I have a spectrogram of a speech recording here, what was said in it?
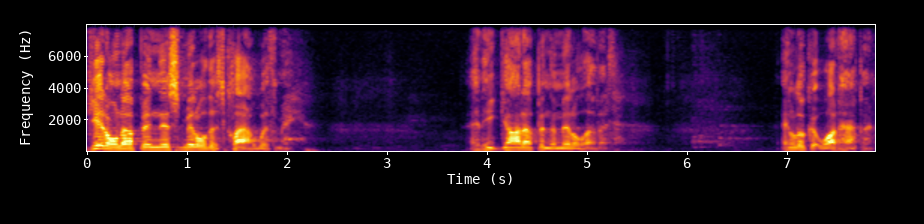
Get on up in this middle of this cloud with me. And he got up in the middle of it. And look at what happened.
